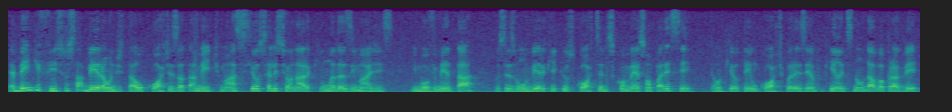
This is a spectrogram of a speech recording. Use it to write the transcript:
É bem difícil saber onde está o corte exatamente, mas se eu selecionar aqui uma das imagens e movimentar, vocês vão ver aqui que os cortes eles começam a aparecer. Então aqui eu tenho um corte, por exemplo, que antes não dava para ver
